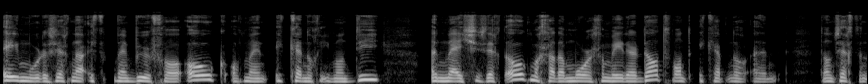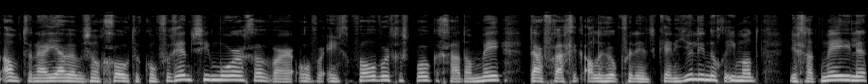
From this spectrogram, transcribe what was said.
Eén moeder zegt, nou, ik, mijn buurvrouw ook. Of mijn, ik ken nog iemand die. Een meisje zegt ook, maar ga dan morgen mee naar dat. Want ik heb nog een. Dan zegt een ambtenaar, ja, we hebben zo'n grote conferentie morgen. waar over een geval wordt gesproken. Ga dan mee. Daar vraag ik alle hulpverleners, kennen jullie nog iemand? Je gaat mailen.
